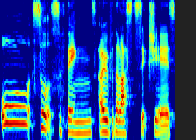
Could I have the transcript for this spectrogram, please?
all sorts of things over the last six years.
